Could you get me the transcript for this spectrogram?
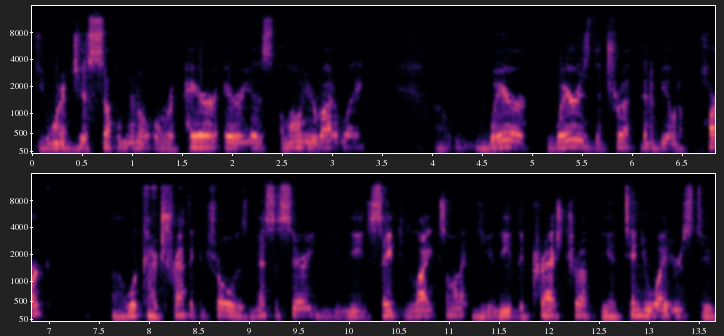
Do you want to just supplemental or repair areas along your right of way? Uh, where where is the truck going to be able to park? Uh, what kind of traffic control is necessary? Do you need safety lights on it? Do you need the crash truck, the attenuators to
